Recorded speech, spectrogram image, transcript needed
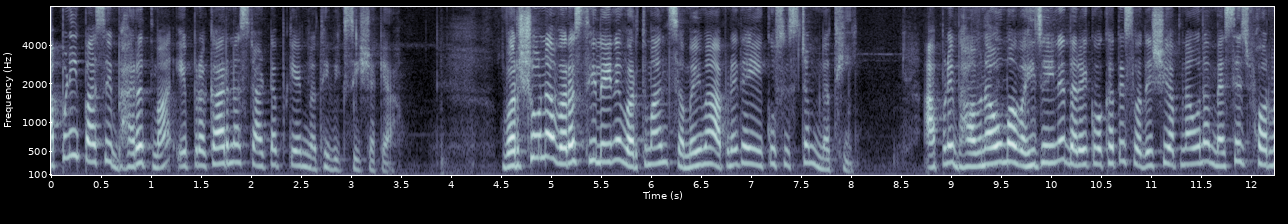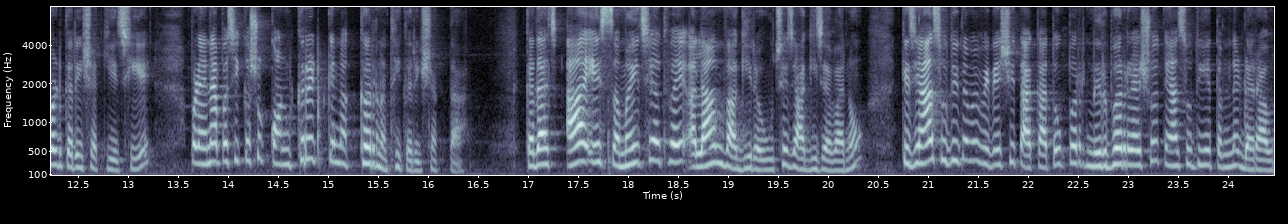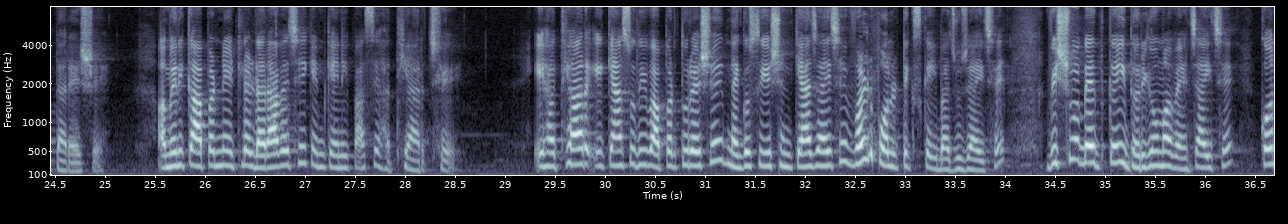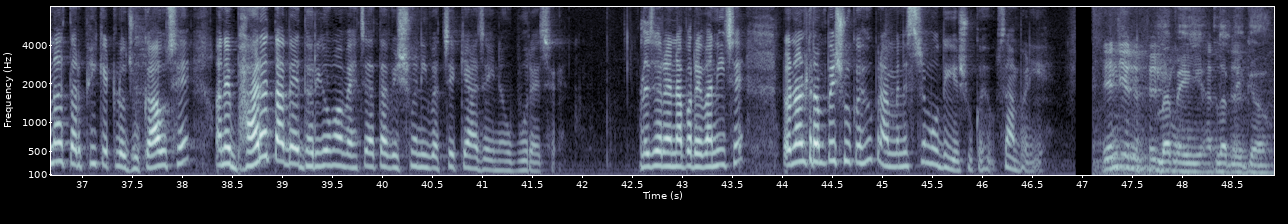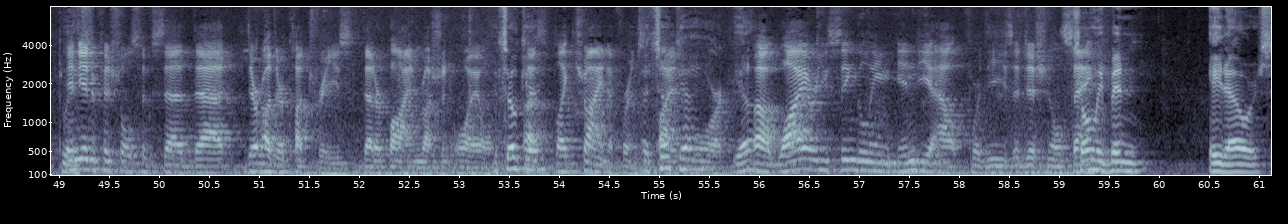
આપણી પાસે ભારતમાં એ પ્રકારના સ્ટાર્ટઅપ કેમ નથી વિકસી શક્યા? વર્ષોના વર્ષથી લઈને વર્તમાન સમયમાં આપણે ત્યાં ઇકોસિસ્ટમ નથી. આપણે ભાવનાઓમાં વહી જઈને દરેક વખતે સ્વદેશી અપનાવોના મેસેજ ફોરવર્ડ કરી શકીએ છીએ, પણ એના પછી કશું કોન્ક્રીટ કે નક્કર નથી કરી શકતા. કદાચ આ એ સમય છે અથવા એ અલાર્મ વાગી રહ્યું છે જાગી જવાનો, કે જ્યાં સુધી તમે વિદેશી તાકાતો પર નિર્ભર રહેશો, ત્યાં સુધી એ તમને ડરાવતા રહેશે. અમેરિકા આપણને એટલે ડરાવે છે કેમ કે એની પાસે હથિયાર છે. એ હથિયાર એ ક્યાં સુધી વાપરતું રહેશે? નેગોસિએશન ક્યાં જાય છે? વર્લ્ડ પોલિટિક્સ કઈ બાજુ જાય છે? વિશ્વભેદ કઈ ધરીઓમાં વહેંચાય છે? કોના તરફી કેટલો ઝુકાવ છે અને ભારત આ બે ધરીઓમાં વહેંચાતા વિશ્વની વચ્ચે ક્યાં જઈને ઊભું રહે છે નજર એના પર રહેવાની છે ડોનાલ્ડ ટ્રમ્પે શું કહ્યું પ્રાઇમ મિનિસ્ટર મોદીએ શું કહ્યું સાંભળીએ Indian officials Let me- let me go, please. Indian officials have said that there are other countries that are buying Russian oil. It's okay. uh, like China, for instance, It's buys okay, more. yeah. Uh, why are you singling India out for these additional sanctions? It's only been eight hours,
